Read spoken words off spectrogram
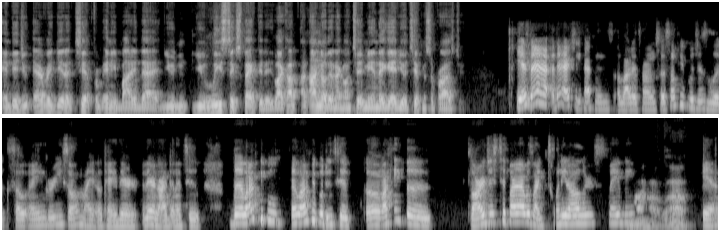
And did you ever get a tip from anybody that you you least expected it? Like I, I know they're not going to tip me, and they gave you a tip and surprised you. Yes, that that actually happens a lot of times. So some people just look so angry. So I'm like, okay, they're they're not gonna tip. But a lot of people, a lot of people do tip. Um, I think the largest tip I got was like twenty dollars, maybe. Wow! Wow! Yeah.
